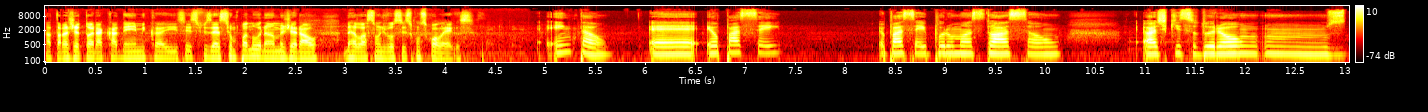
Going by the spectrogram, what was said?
na trajetória acadêmica? E se vocês fizessem um panorama geral da relação de vocês com os colegas? Então, é, eu passei eu passei por uma situação eu acho que isso durou uns,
